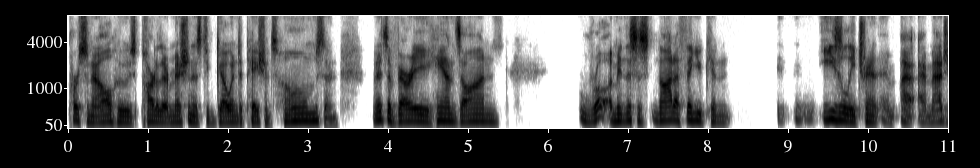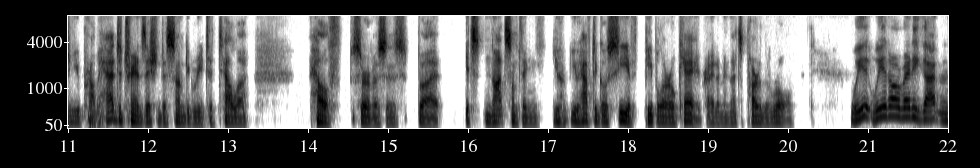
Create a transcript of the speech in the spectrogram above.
personnel whose part of their mission is to go into patients' homes and I mean, it's a very hands-on role. I mean, this is not a thing you can easily trans. I, I imagine you probably had to transition to some degree to telehealth services, but it's not something you you have to go see if people are okay, right? I mean, that's part of the role. We we had already gotten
